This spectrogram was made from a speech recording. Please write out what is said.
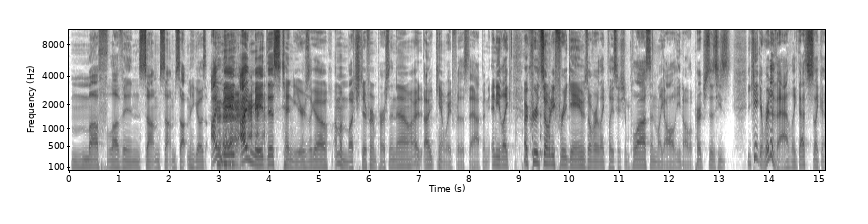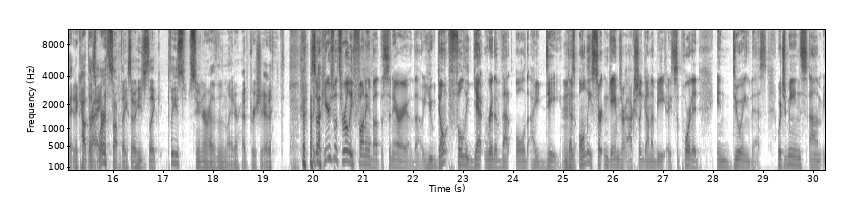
muff loving something something something. He goes, "I made I made this ten years ago. I'm a much different person now. I, I can't wait for this to happen." And he like accrued so many free games over like PlayStation Plus and like all you know all the purchases. He's you can't get rid of that. Like that's like an account that's Right. worth something. So he's just like, please sooner rather than later. I'd appreciate it. so here's what's really funny about the scenario though you don't fully get rid of that old id because only certain games are actually going to be uh, supported in doing this which means um,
